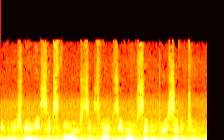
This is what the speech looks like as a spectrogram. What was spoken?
You can reach me at 864 650 7372.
